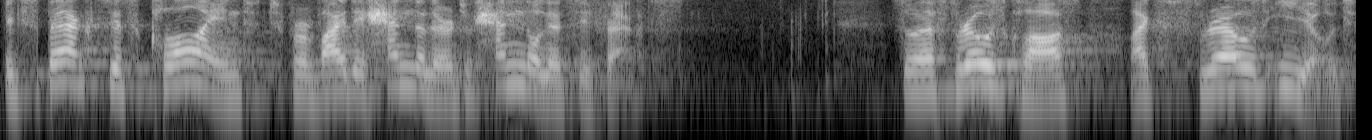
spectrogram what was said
expects its client to provide a handler to handle its effects. So a throws clause, like throws yield,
